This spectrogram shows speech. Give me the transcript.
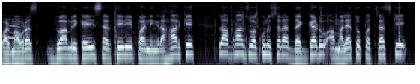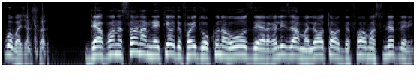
وړمه ورځ دوه امریکايي سرتېري په ننګرهار کې له افغان ځواکونو سره د ګډو عملیاتو په ترڅ کې ووژل شول. د افغانستان امنیتي او دفاعي ځواکونه اوس د یرغلیزو عملیاتو او دفاع مسؤلیت لري.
